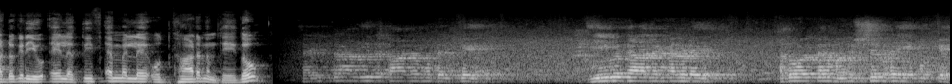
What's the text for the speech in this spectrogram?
Advocate U A Latheef M L A ഉദ്ഘാടനം ചെയ്തു. ചരിത്രാതീത ജീവജാലങ്ങളുടെ അതുപോലെ തന്നെ മനുഷ്യരുടെയും ഒക്കെ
